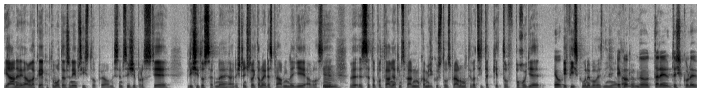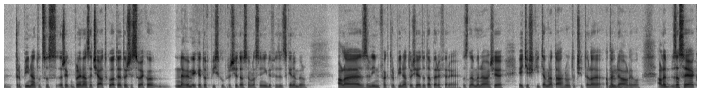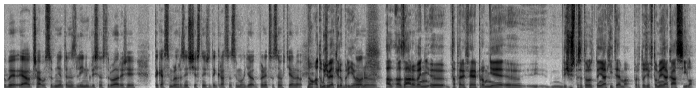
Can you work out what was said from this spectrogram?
já nevím, já mám takový jako k tomu otevřený přístup. Jo? Myslím si, že prostě, když si to sedne a když ten člověk tam najde správný lidi a vlastně mm. se to potká v nějakým správným okamžiku s tou správnou motivací, tak je to v pohodě jo. i v Físku nebo ve Zlíně. Jako, tak, no, tady ty školy trpí na to, co řekl úplně na začátku a to je to, že jsou jako, nevím, jak je to v Písku, protože tam jsem vlastně nikdy fyzicky nebyl ale Zlín fakt trpí na to, že je to ta periferie. To znamená, že je těžký tam natáhnout učitele a tak mm. dále. Jo. Ale zase, jakoby já třeba osobně ten Zlín, když jsem studoval režii, tak já jsem byl hrozně šťastný, že tenkrát jsem si mohl dělat úplně, co jsem chtěl. Jo. No a to může být taky dobrý. Jo? No, no, no. A, a zároveň uh, ta periferie pro mě, uh, když už jsme se to dotkli nějaký téma, protože v tom je nějaká síla.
